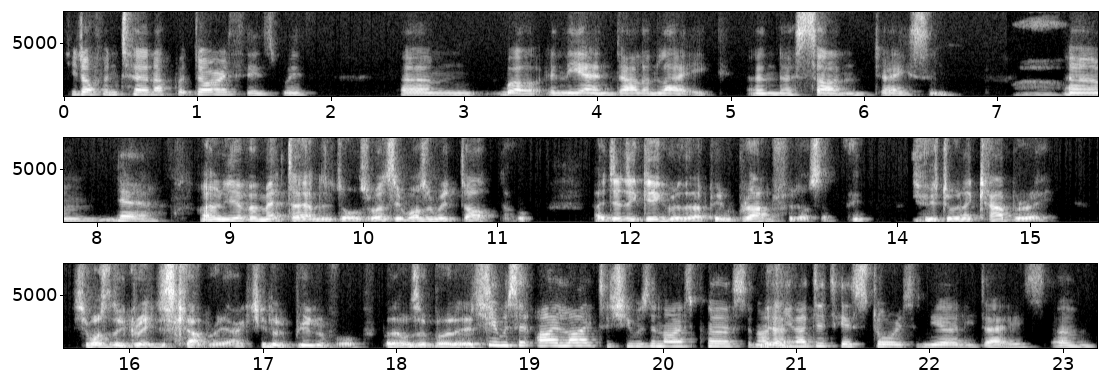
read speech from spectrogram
She'd often turn up at Dorothy's with, um, well, in the end, Alan Lake and her son, Jason. Wow. Um, yeah. I only ever met Diana Dors once. It wasn't with Dot, though. I did a gig with her up in Bradford or something. She was doing a cabaret. She wasn't the greatest cabaret act. She looked beautiful, but that was about it. She was, I liked her. She was a nice person. I Yeah. mean, I did hear stories in the early days um,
